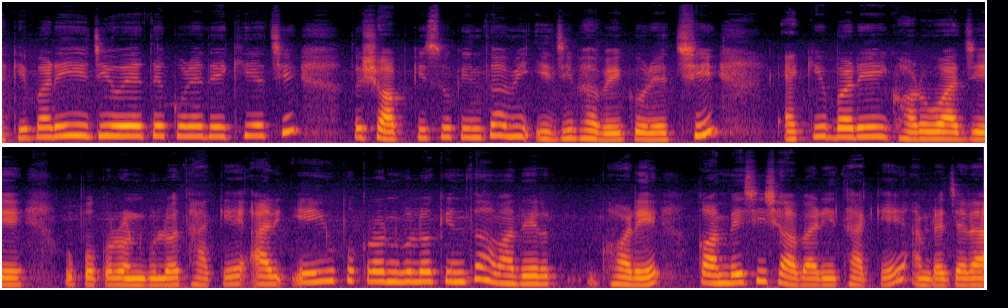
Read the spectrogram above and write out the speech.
একেবারেই ইজি ওয়েতে করে দেখিয়েছি, তো সব কিছু কিন্তু আমি ইজিভাবেই করেছি। একেবারেই ঘরোয়া যে উপকরণগুলো থাকে, আর এই উপকরণগুলো কিন্তু আমাদের ঘরে কম বেশি সবারই থাকে। আমরা যারা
